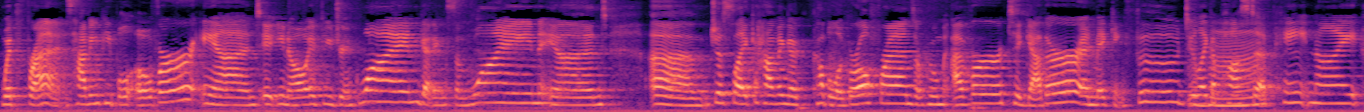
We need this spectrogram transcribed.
with friends, having people over, and it, you know, if you drink wine, getting some wine, and um, just like having a couple of girlfriends or whomever together and making food, do like a pasta paint night.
